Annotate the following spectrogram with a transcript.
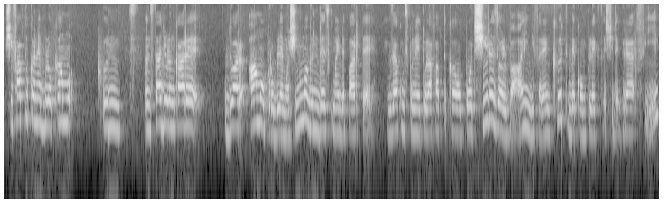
și faptul că ne blocăm în, în stadiul în care doar am o problemă și nu mă gândesc mai departe, exact cum spuneai tu, la faptul că o pot și rezolva, indiferent cât de complexă și de grea ar fi, uh,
